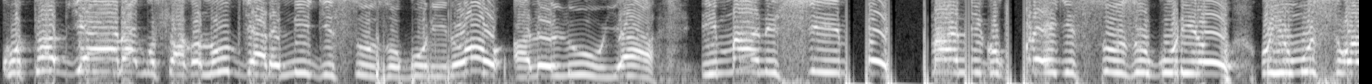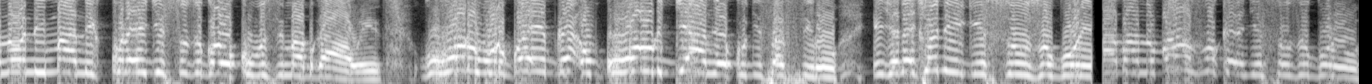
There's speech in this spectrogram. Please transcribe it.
Kutabyara gushaka ntubyare ni igisuzuguriro. Aleluya imana ishimwe imana igukureho igisuzuguriro. Uyu munsi wa none imana ikureho igisuzuguriro ku buzima bwawe. Guhora uburwayi bwa guhora uryamye ku gisasiro. Na cyo ni igisuzuguriro abantu bavukanye igisuzuguro.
